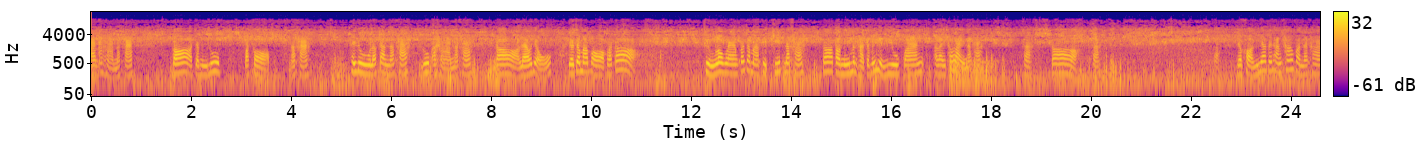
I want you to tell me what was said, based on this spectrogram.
ร้านอาหารนะคะ ก็จะมีรูปประกอบนะคะ ให้ดูแล้วกันนะคะ รูปอาหารนะคะ ก็แล้วเดี๋ยว เดี๋ยวจะมาบอกแล้วก็ ถึงโรงแรมก็จะมาปิดคลิปนะคะ ก็ตอนนี้มันอาจจะไม่เห็นวิวกว้านอะไรเท่าไหร่นะคะ ค่ะ ก็ค่ะค่ะเดี๋ยวขออนุญาตไปทานข้าวก่อนนะคะ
